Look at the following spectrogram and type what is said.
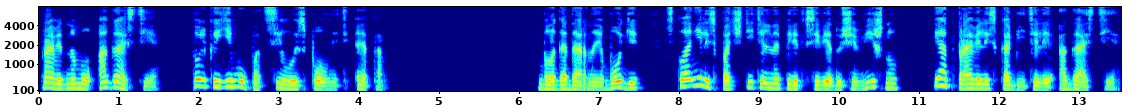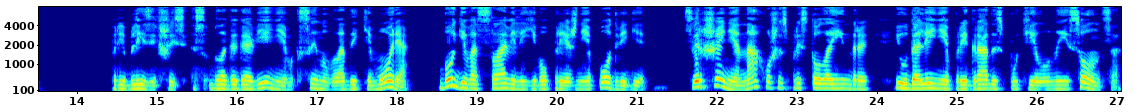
праведному Агастье, только ему под силу исполнить это. Благодарные боги склонились почтительно перед всеведущим Вишну и отправились к обители Агастье. Приблизившись с благоговением к сыну владыки моря, боги восславили его прежние подвиги, свершение Нахуш из престола Индры и удаление преграды с пути Луны и Солнца,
